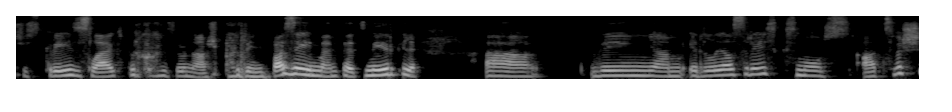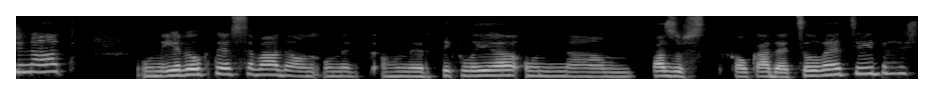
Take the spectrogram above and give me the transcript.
šis krīzes laiks, par ko es runāšu, par viņu pazīmēm pēc mirkļa, viņam ir liels risks mūs atsvešināt un ievilkties savādā, un, un, ir, un ir tik liela un um, pazust kaut kādai cilvēcības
